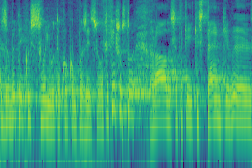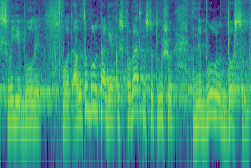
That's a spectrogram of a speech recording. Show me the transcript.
зробити якусь свою таку композицію. От таке щось то гралося, такі якісь темки свої були. От. Але це було так, якось поверхностно, тому що не було досвіду.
